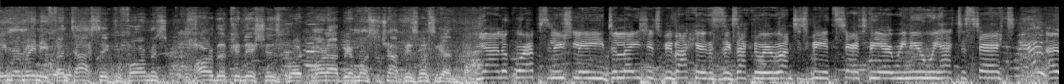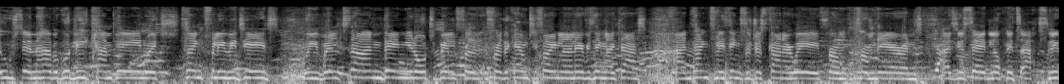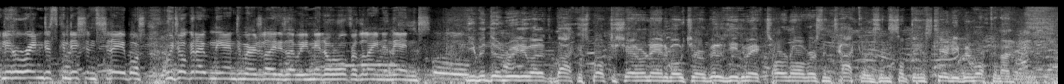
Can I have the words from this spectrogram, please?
Emer Meany, fantastic performance, horrible conditions, but are Munster champions once again. Yeah, look, we're absolutely delighted to be back here. This is exactly where we wanted to be at the start of the year. We knew we had to start out and have a good league campaign, which thankfully we did. We built on then, you know, to build for, for the county final and everything like that. And thankfully things have just gone our way from, from there. And as you said, look, it's absolutely horrendous conditions today, but we dug it out in the end and we were delighted that we made it over the line in the end. You've been doing really well at the back. I spoke to Shane Ronayne about your ability to make turnovers and tackles, and something that's clearly been working on.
